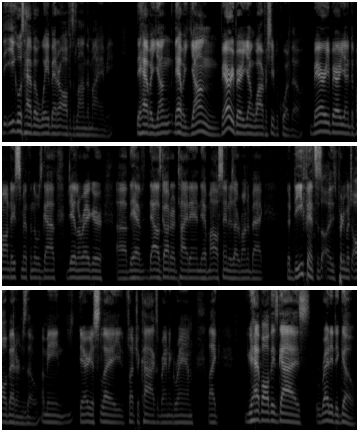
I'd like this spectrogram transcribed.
The Eagles have a way better offensive line than Miami. They have a young, they have a young, very very young wide receiver core though. Very very young. Devontae Smith and those guys. Jalen Rager. Uh, they have Dallas Goddard at tight end. They have Miles Sanders at running back. The defense is, is pretty much all veterans though. I mean Darius Slay, Fletcher Cox, Brandon Graham. Like you have all these guys ready to go.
